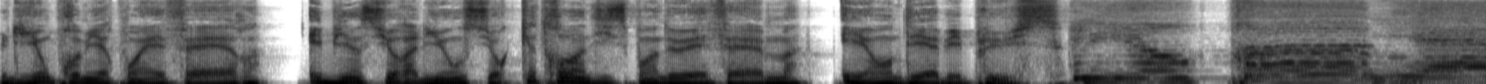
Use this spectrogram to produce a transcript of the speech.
lyonpremière.fr et bien sûr à Lyon sur 90.2 FM et en DAB+. Lyon Première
